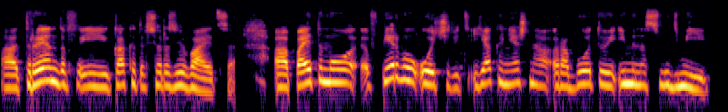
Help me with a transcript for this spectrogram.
а, трендов, и как это все развивается. А, поэтому в первую очередь я, конечно, работаю именно с людьми,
